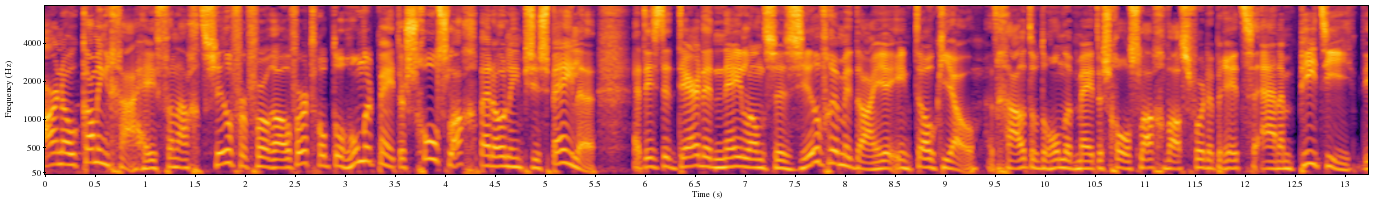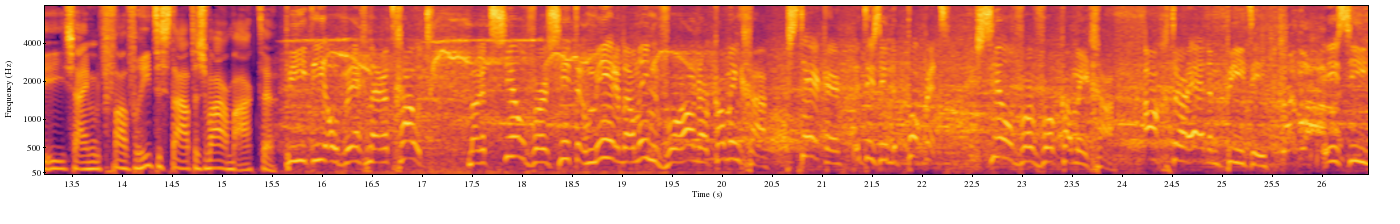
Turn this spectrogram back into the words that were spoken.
Arno Kamminga heeft vannacht zilver veroverd op de 100 meter schoolslag bij de Olympische Spelen. Het is de derde Nederlandse zilveren medaille in Tokio. Het goud op de 100 meter schoolslag was voor de Brit Adam Peaty, die zijn favoriete status waarmaakte. Peaty op weg naar het goud. Maar het zilver zit er meer dan in voor Arno Kamminga. Sterker, het is in de pocket. Zilver voor Kamminga. Achter Adam Peaty is hij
